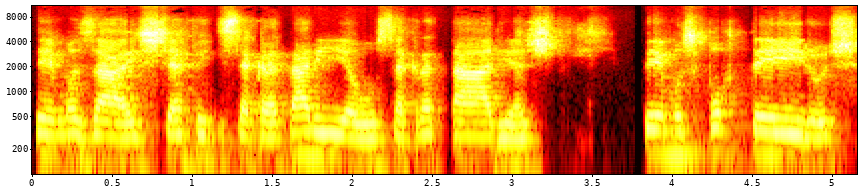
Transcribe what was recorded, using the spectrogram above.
temos as chefes de secretaria ou secretárias, temos porteiros,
